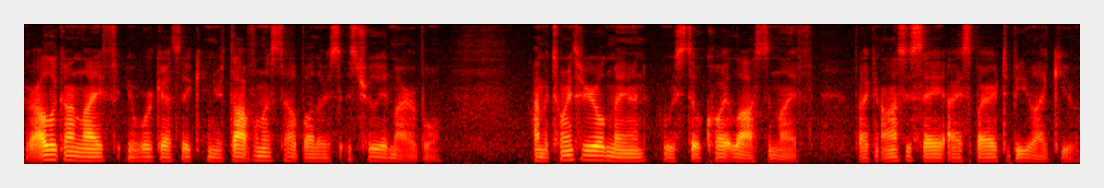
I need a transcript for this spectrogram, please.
Your outlook on life, your work ethic, and your thoughtfulness to help others is truly admirable. I'm a 23 year old man who is still quite lost in life but I can honestly say I aspire to be like you.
